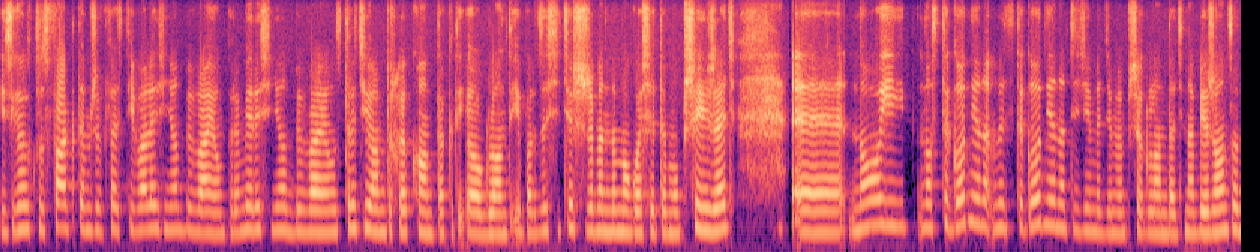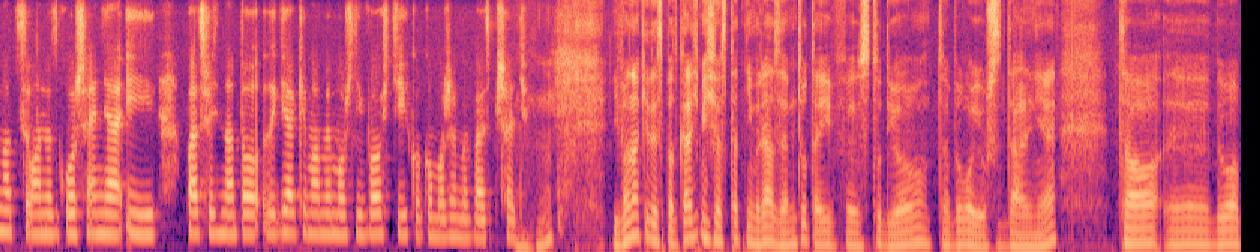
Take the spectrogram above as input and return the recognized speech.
I w związku z faktem, że festiwale się nie odbywają, premiery się nie odbywają, straciłam trochę kontakt i ogląd i bardzo się cieszę, że będę mogła się temu przyjrzeć. E, No i no z, tygodnia z tygodnia na tydzień będziemy przeglądać na bieżąco nadsyłane zgłoszenia i patrzeć na to, jakie mamy możliwości i kogo możemy wesprzeć. Mhm. Iwona, kiedy spotkaliśmy się ostatnim razem tutaj w studiu, to było już zdalnie, to y, było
